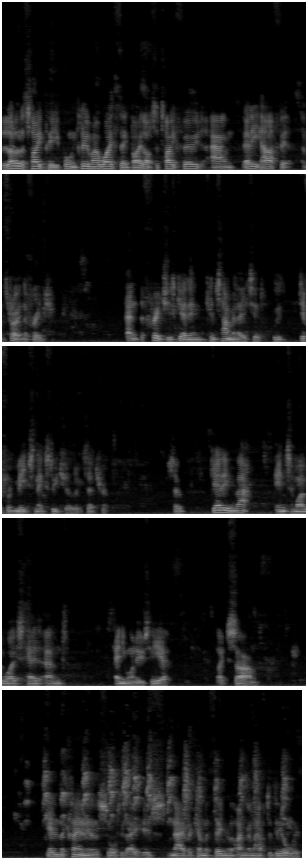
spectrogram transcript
A lot of the Thai people including my wife they buy lots of Thai food and they'll eat half it and throw it in the fridge. And the fridge is getting contaminated with different meats next to each other etc so getting that into my wife's head and anyone who's here, like Sam, getting the cleanliness sorted out is now become a thing that I'm going to have to deal with.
